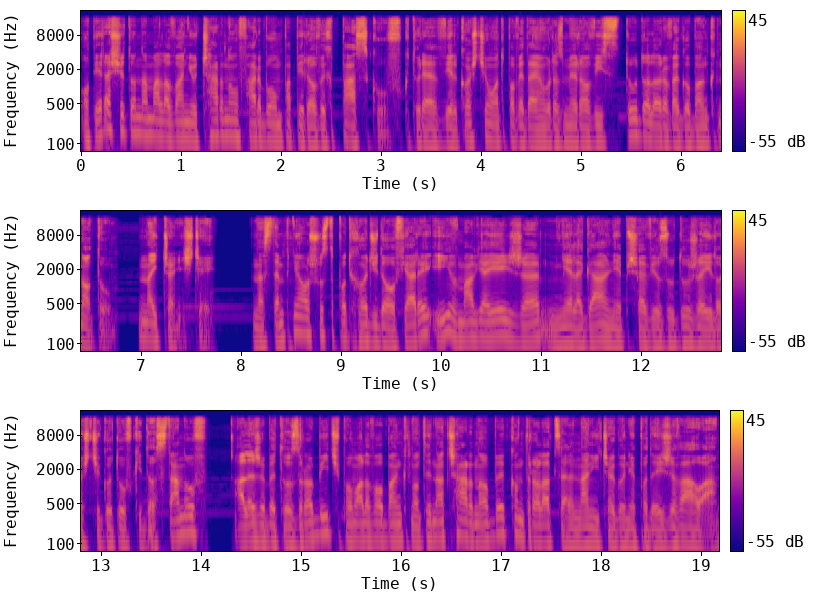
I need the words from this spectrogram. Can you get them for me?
Opiera się to na malowaniu czarną farbą papierowych pasków, które wielkością odpowiadają rozmiarowi 100-dolarowego banknotu, najczęściej. Następnie oszust podchodzi do ofiary i wmawia jej, że nielegalnie przewiózł duże ilości gotówki do Stanów, ale żeby to zrobić, pomalował banknoty na czarno, by kontrola celna niczego nie podejrzewała.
